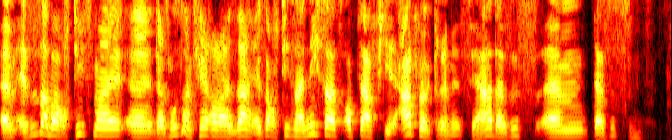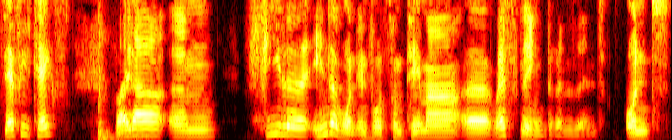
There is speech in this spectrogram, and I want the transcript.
Ähm, es ist aber auch diesmal, äh, das muss man fairerweise sagen, es ist auch diesmal nicht so, als ob da viel Artwork drin ist, ja. Das ist, ähm, das ist sehr viel Text, weil da ähm, viele Hintergrundinfos zum Thema äh, Wrestling drin sind. Und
